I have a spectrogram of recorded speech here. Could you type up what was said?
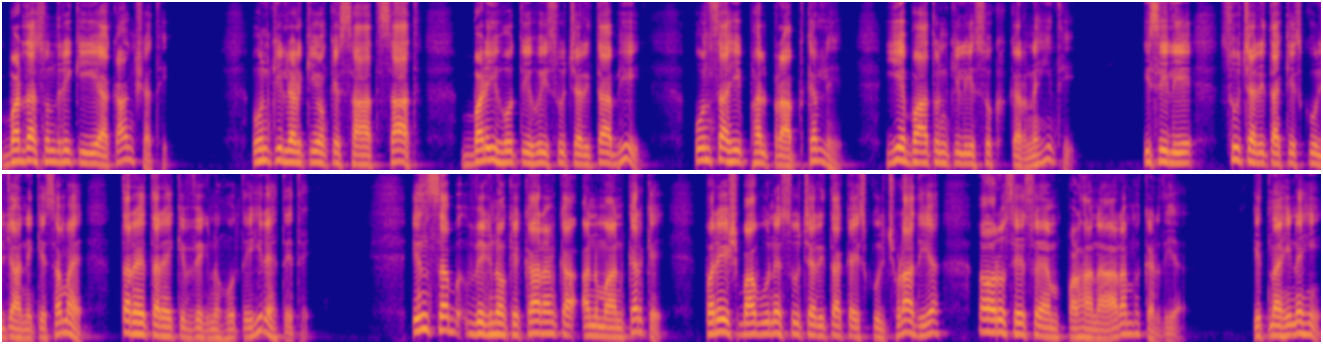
बरदा सुंदरी की ये आकांक्षा थी। उनकी लड़कियों के साथ साथ बड़ी होती हुई सुचरिता भी उनसा ही फल प्राप्त कर ले। ये बात उनके लिए सुख कर नहीं थी। इसीलिए सुचरिता के स्कूल जाने के समय तरह तरह के विघ्न होते ही रहते थे। इन सब विघ्नों के कारण का अनुमान करके परेश बाबू ने सुचरिता का स्कूल छुड़ा दिया और उसे स्वयं पढ़ाना आरंभ कर दिया। इतना ही नहीं,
